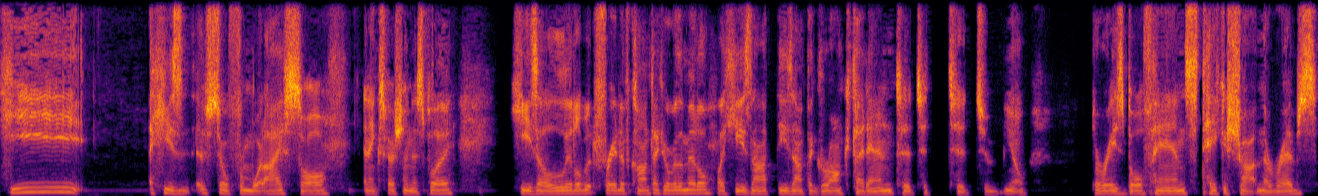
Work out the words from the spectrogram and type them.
He he's so from what I saw, and especially in this play, he's a little bit afraid of contact over the middle. Like he's not he's not the Gronk tight end to to to to you know to raise both hands, take a shot in the ribs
